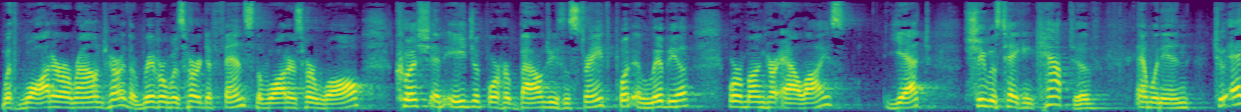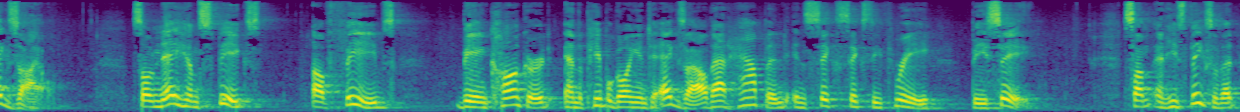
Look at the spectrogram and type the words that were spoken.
With water around her. The river was her defense, the waters her wall. Cush and Egypt were her boundaries and strength. Put and Libya were among her allies. Yet she was taken captive and went into exile. So Nahum speaks of Thebes being conquered and the people going into exile. That happened in 663 BC. Some, and he speaks of it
